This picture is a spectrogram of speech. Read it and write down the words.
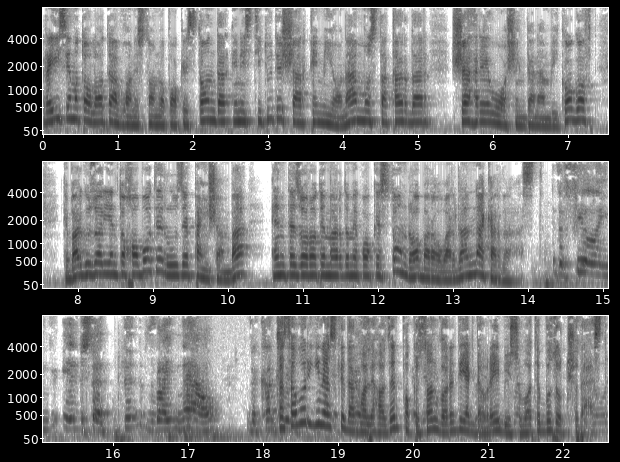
رئیس مطالعات افغانستان و پاکستان در انستیتوت شرق میانه مستقر در شهر واشنگتن امریکا گفت که برگزاری انتخابات روز پنجشنبه انتظارات مردم پاکستان را برآورده نکرده است. تصور این است که در حال حاضر پاکستان وارد یک دوره بی‌ثبات بزرگ شده است.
